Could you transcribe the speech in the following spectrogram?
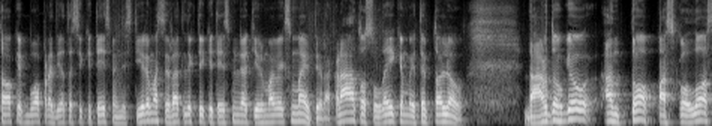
to, kai buvo pradėtas iki teisminis tyrimas ir atlikti iki teisminio tyrimo veiksmai. Tai yra kratos, sulaikymai ir taip toliau. Dar daugiau ant to paskolos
